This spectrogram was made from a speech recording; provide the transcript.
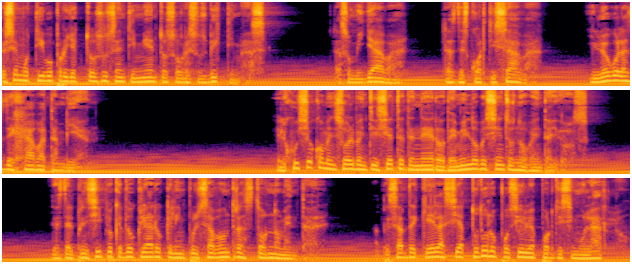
ese motivo proyectó sus sentimientos sobre sus víctimas. Las humillaba, las descuartizaba y luego las dejaba también. El juicio comenzó el 27 de enero de 1992. Desde el principio quedó claro que le impulsaba un trastorno mental, a pesar de que él hacía todo lo posible por disimularlo.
